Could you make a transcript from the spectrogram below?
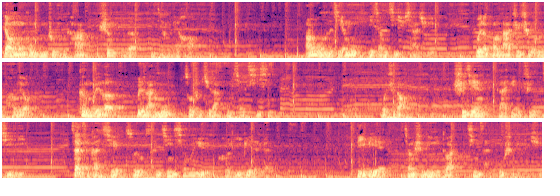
让我们共同祝福他生活的更加美好。而我们的节目也将继续下去。为了广大支持我们的朋友，更为了为栏目做出巨大贡献的西西，我知道，时间改变的只有记忆。再次感谢所有曾经相遇和离别的人，离别将是另一段精彩故事的延续。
